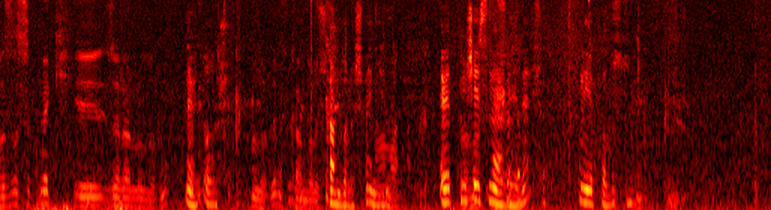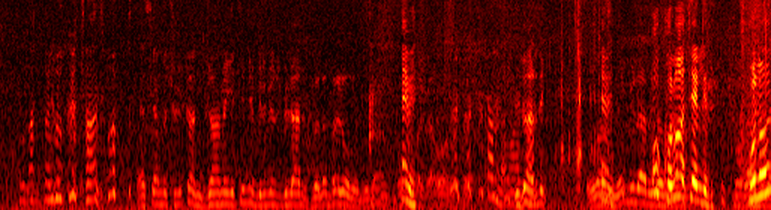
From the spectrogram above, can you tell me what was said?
Fazla sıkmak e, zararlı olur mu? Evet olur. Olur değil mi? Kan dolaşır. Kan dolaşma engelli. Evet bunun şeysi neredeydi? Bunu yapalım. Eskiden de çocukken camiye gittiğimde birbirimiz gülerdik böyle böyle olurdu. değil mi? Evet. Gülerdik. Ulan Evet. ne gülerdik. O kolu atelledik. Bunu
